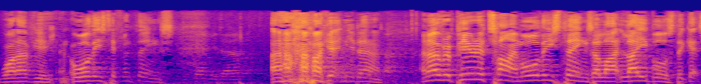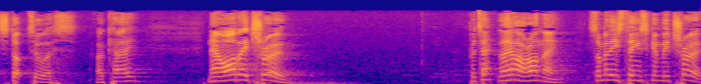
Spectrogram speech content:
what have you. And all these different things. Am I getting you down? And over a period of time, all these things are like labels that get stuck to us. Okay? Now, are they true? They are, aren't they? Some of these things can be true.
